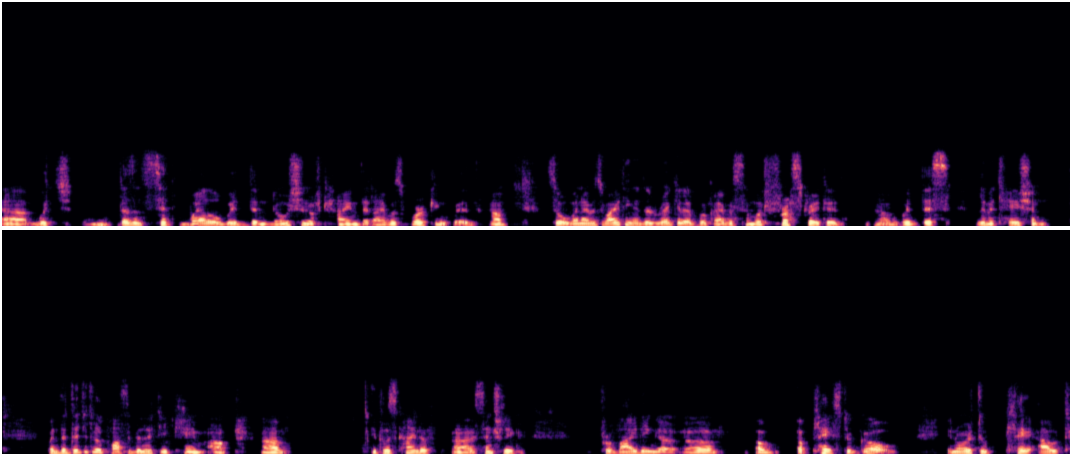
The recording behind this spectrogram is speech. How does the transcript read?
uh, which doesn't sit well with the notion of time that I was working with. Um, so when I was writing in the regular book, I was somewhat frustrated uh, with this limitation. When the digital possibility came up, um, it was kind of uh, essentially providing a, a, a place to go in order to play out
